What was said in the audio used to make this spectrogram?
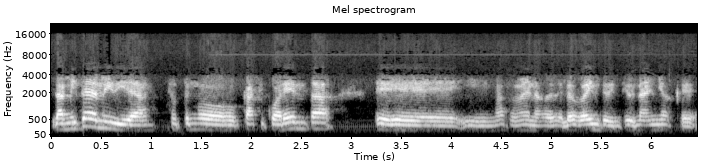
la mitad de mi vida, yo tengo casi 40 eh, y más o menos desde los 20, 21 años que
